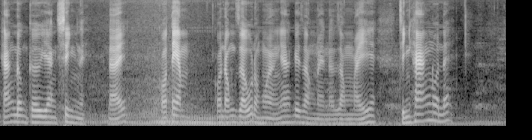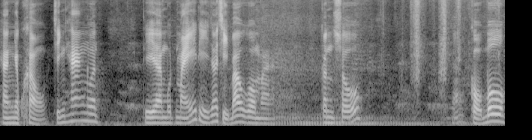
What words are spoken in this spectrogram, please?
hãng động cơ Yang Sinh này. Đấy có tem có đóng dấu đồng hoàng nhá. Cái dòng này là dòng máy chính hãng luôn đấy. Hàng nhập khẩu chính hãng luôn. Thì à, một máy thì nó chỉ bao gồm mà cần số đấy, cổ bô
